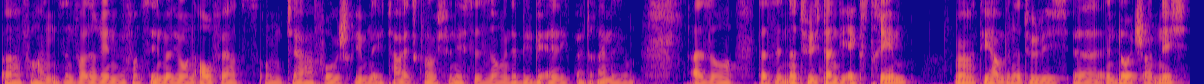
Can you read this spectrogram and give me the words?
äh, vorhanden sind, weil da reden wir von 10 Millionen aufwärts und der vorgeschriebene Etat jetzt, glaube ich, für nächste Saison in der BBL liegt bei 3 Millionen. Also das sind natürlich dann die Extremen, ne? die haben wir natürlich äh, in Deutschland nicht.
